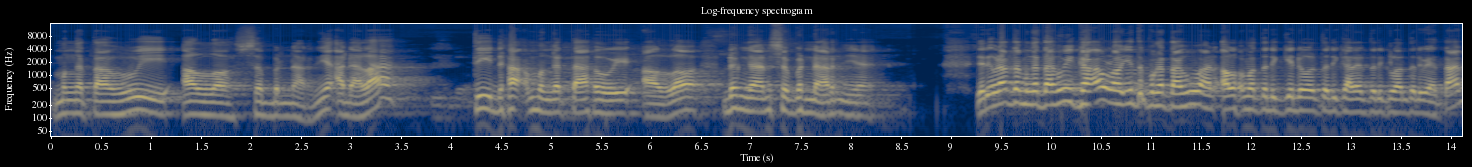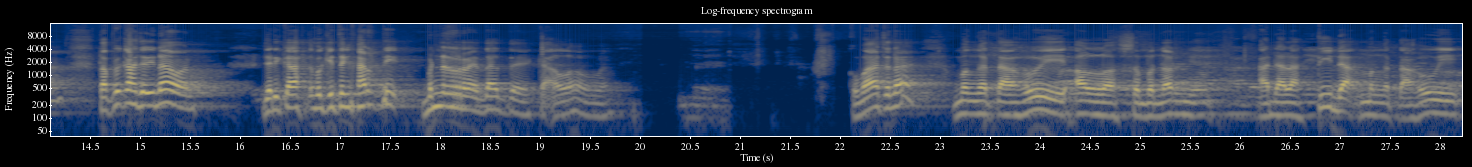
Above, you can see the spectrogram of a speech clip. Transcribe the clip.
mengetahui Allah sebenarnya adalah tidak mengetahui Allah dengan sebenarnya jadi orang tuh mengetahui ke Allah itu pengetahuan. Allah mah tadi kidul tadi kalian tadi keluar tadi wetan. Tapi kah jadi naon? Jadi kah begitu ngerti? Bener eta teh ka Allah mah. Kumaha cenah? Mengetahui Allah sebenarnya adalah tidak mengetahui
